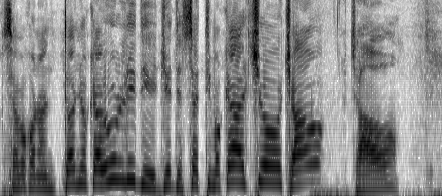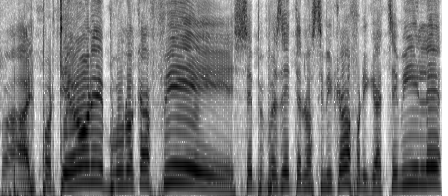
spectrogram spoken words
Siamo con Antonio Carulli, dirigente settimo calcio, ciao. Ciao. Qua il portierone Bruno Caffè, sempre presente ai nostri microfoni, grazie mille,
